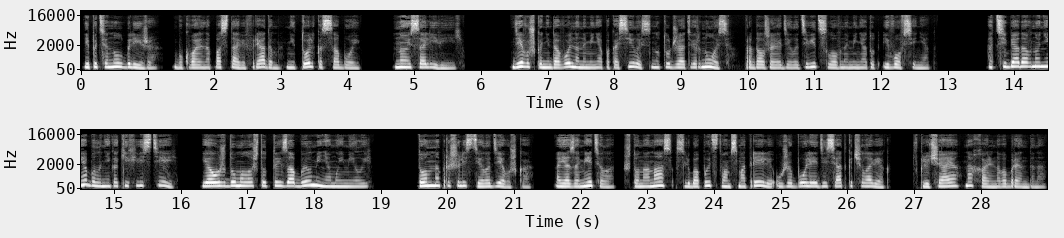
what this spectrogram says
и потянул ближе, буквально поставив рядом не только с собой, но и с Оливией. Девушка недовольно на меня покосилась, но тут же отвернулась, продолжая делать вид, словно меня тут и вовсе нет. «От тебя давно не было никаких вестей. Я уж думала, что ты забыл меня, мой милый. Томно прошелестела девушка, а я заметила, что на нас с любопытством смотрели уже более десятка человек, включая нахального Брэндона.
